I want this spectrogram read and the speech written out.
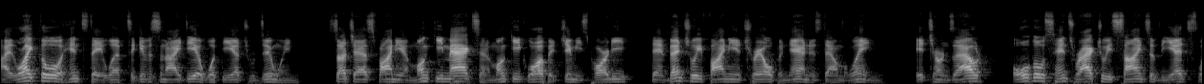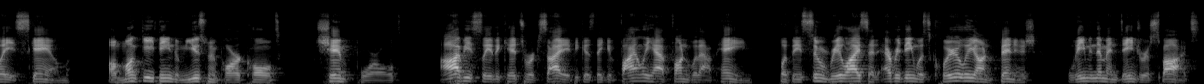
I like the little hints they left to give us an idea of what the Eds were doing such as finding a monkey max and a monkey glove at Jimmy's party, then eventually finding a trail of bananas down the lane. It turns out, all those hints were actually signs of the Ed Slade scam, a monkey themed amusement park called Chimp World. Obviously, the kids were excited because they could finally have fun without pain, but they soon realized that everything was clearly unfinished, leaving them in dangerous spots.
